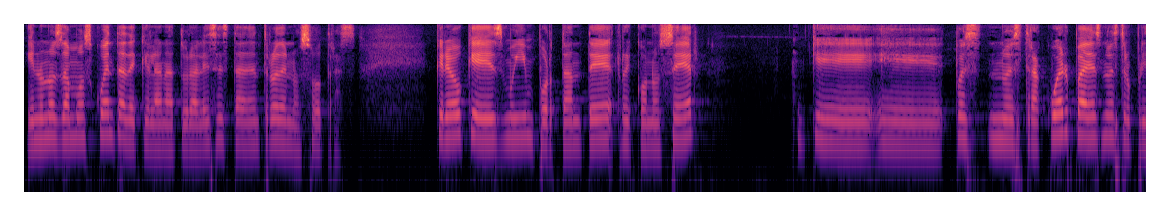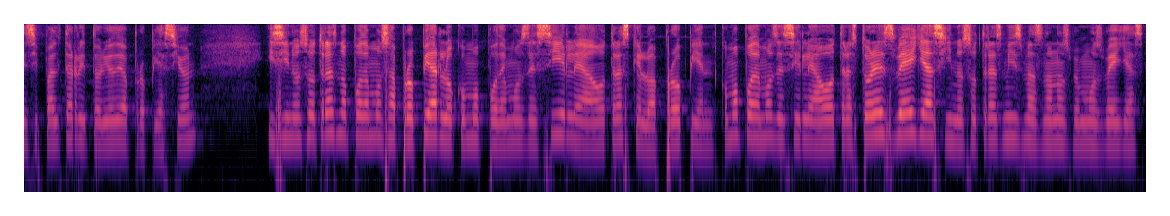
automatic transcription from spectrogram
y no nos damos cuenta de que la naturaleza está dentro de nosotras. Creo que es muy importante reconocer que eh, pues nuestra cuerpa es nuestro principal territorio de apropiación y si nosotras no podemos apropiarlo, ¿cómo podemos decirle a otras que lo apropien? ¿Cómo podemos decirle a otras, tú eres bella si nosotras mismas no nos vemos bellas?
